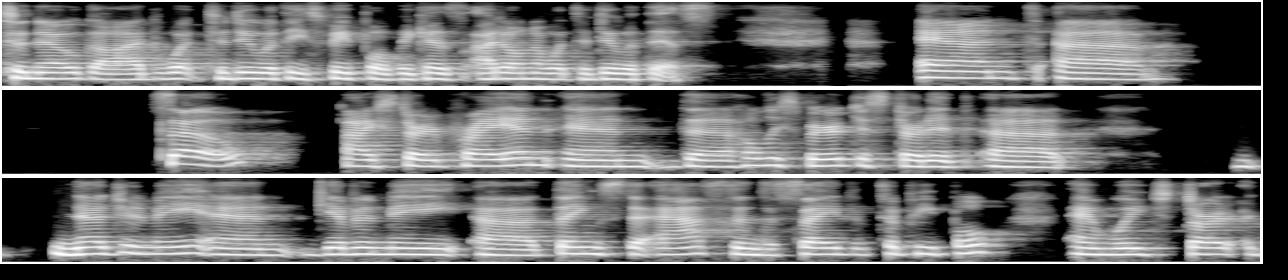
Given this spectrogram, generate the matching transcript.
to know God what to do with these people because I don't know what to do with this. And uh, so I started praying, and the Holy Spirit just started uh, nudging me and giving me uh, things to ask and to say to, to, people. And we started,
